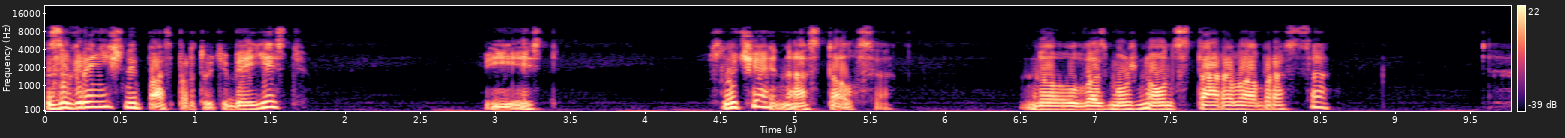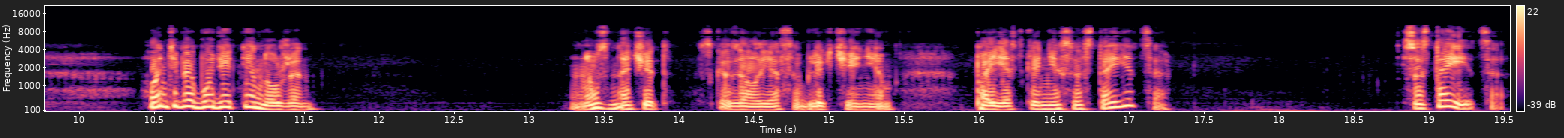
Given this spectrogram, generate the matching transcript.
Заграничный паспорт у тебя есть?» «Есть. Случайно остался. Но, возможно, он старого образца. Он тебе будет не нужен». «Ну, значит, — сказал я с облегчением, — поездка не состоится?» «Состоится.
